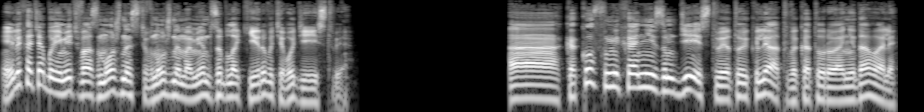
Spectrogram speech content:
Или хотя бы иметь возможность в нужный момент заблокировать его действие. А каков механизм действия той клятвы, которую они давали?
